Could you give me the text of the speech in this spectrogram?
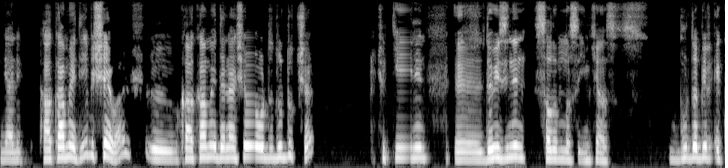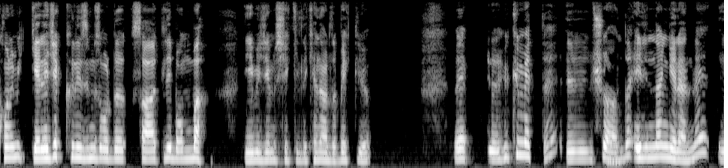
yani KKM diye bir şey var. E, KKM denen şey orada durdukça Türkiye'nin e, dövizinin salınması imkansız. Burada bir ekonomik gelecek krizimiz orada saatli bomba diyebileceğimiz şekilde kenarda bekliyor. Ve e, hükümet de e, şu anda elinden gelenle e,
